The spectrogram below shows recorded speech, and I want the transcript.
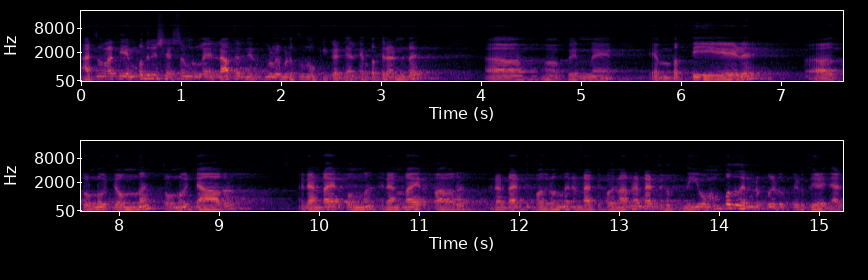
ആയിരത്തി തൊള്ളായിരത്തി എൺപതിന് ശേഷമുള്ള എല്ലാ തെരഞ്ഞെടുപ്പുകളും എടുത്തു നോക്കിക്കഴിഞ്ഞാൽ എൺപത്തിരണ്ട് പിന്നെ എൺപത്തിയേഴ് തൊണ്ണൂറ്റൊന്ന് തൊണ്ണൂറ്റാറ് രണ്ടായിരത്തി ഒന്ന് രണ്ടായിരത്തി ആറ് രണ്ടായിരത്തി പതിനൊന്ന് രണ്ടായിരത്തി പതിനാറ് രണ്ടായിരത്തി ഇരുപത്തി ഈ ഒമ്പത് തെരഞ്ഞെടുപ്പ് എടുത്തു കഴിഞ്ഞാൽ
